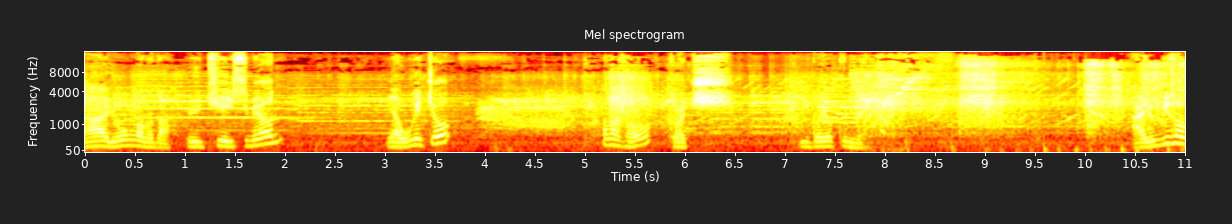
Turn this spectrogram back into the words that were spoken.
아 요건가 보다. 여기 뒤에 있으면 야 오겠죠? 하나 더 그렇지. 이거였군요. 아 여기서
